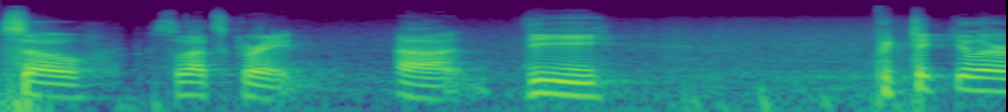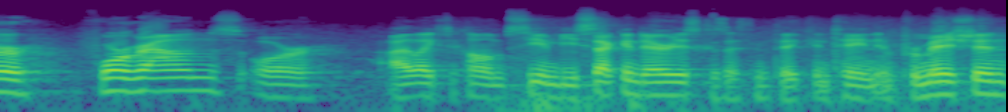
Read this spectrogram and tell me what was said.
So, so that's great. Uh, the particular foregrounds, or I like to call them CMB secondaries because I think they contain information,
